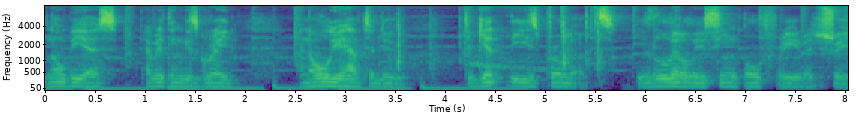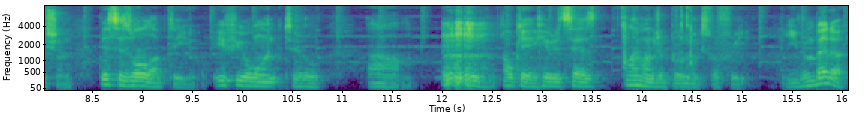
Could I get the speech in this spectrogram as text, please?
no bs everything is great and all you have to do to get these products is literally simple free registration. This is all up to you. If you want to um, okay here it says 500 products for free. Even better.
